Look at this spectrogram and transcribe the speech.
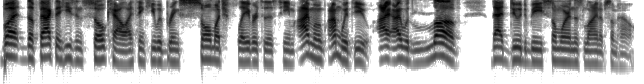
But the fact that he's in SoCal, I think he would bring so much flavor to this team. I'm I'm with you. I I would love that dude to be somewhere in this lineup somehow.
